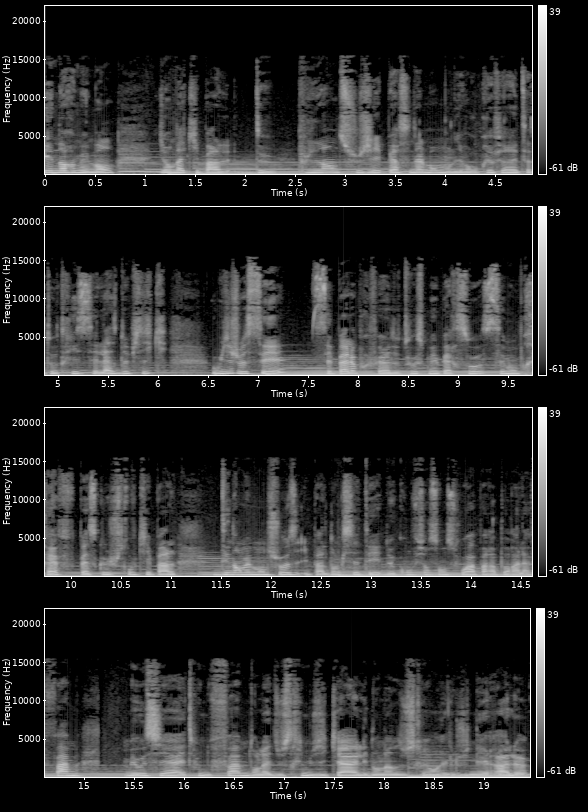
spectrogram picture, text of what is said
énormément. Il y en a qui parlent de plein de sujets. Personnellement, mon livre préféré de cette autrice, c'est L'As de pique. Oui, je sais, c'est pas le préféré de tous, mais perso, c'est mon préf parce que je trouve qu'il parle d'énormément de choses. Il parle d'anxiété, de confiance en soi par rapport à la femme, mais aussi à être une femme dans l'industrie musicale et dans l'industrie en règle générale.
